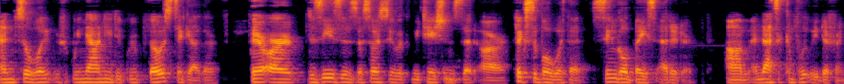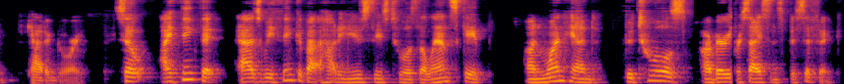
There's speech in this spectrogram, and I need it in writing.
And so we, we now need to group those together. There are diseases associated with mutations that are fixable with a single base editor. Um, and that's a completely different category. So I think that as we think about how to use these tools, the landscape, on one hand, the tools are very precise and specific,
